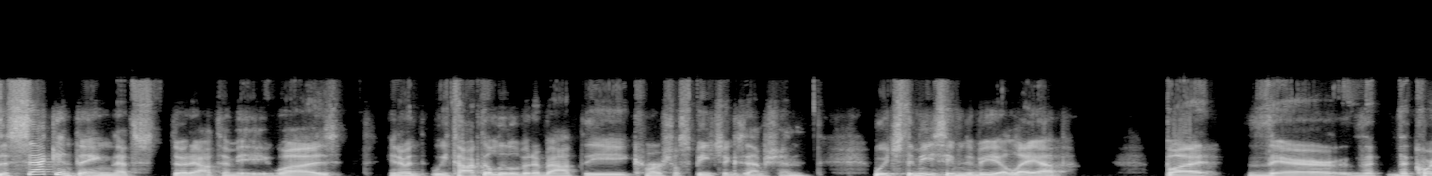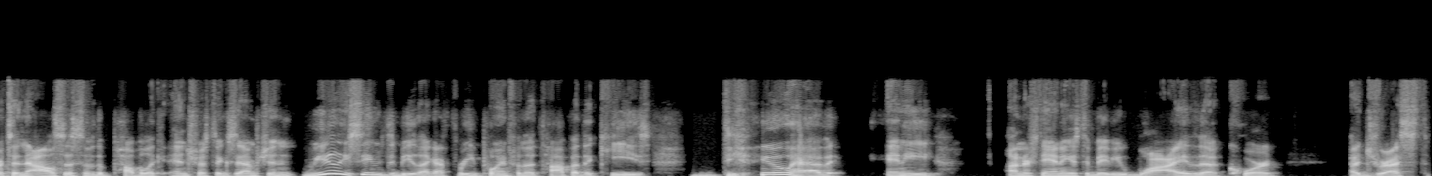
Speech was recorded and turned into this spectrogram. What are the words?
the second thing that stood out to me was, you know, we talked a little bit about the commercial speech exemption, which to me seemed to be a layup, but there the, the court's analysis of the public interest exemption really seems to be like a three point from the top of the keys. Do you have any understanding as to maybe why the court addressed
